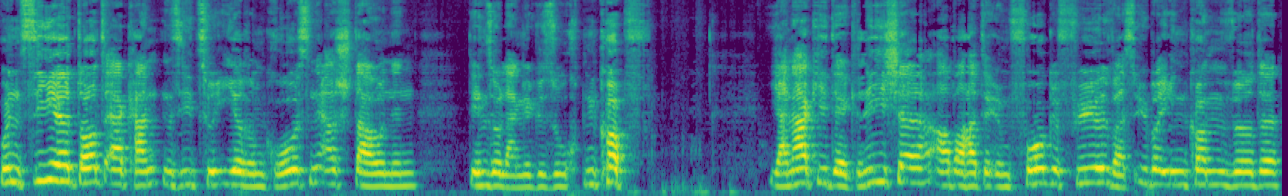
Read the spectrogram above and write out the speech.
und siehe, dort erkannten sie zu ihrem großen Erstaunen den so lange gesuchten Kopf. Janaki der Grieche aber hatte im Vorgefühl, was über ihn kommen würde,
